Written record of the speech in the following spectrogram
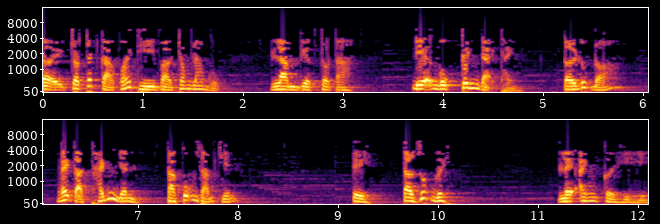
Đợi cho tất cả quái thi vào trong lao ngục, Làm việc cho ta. Địa ngục kinh đại thành, Tới lúc đó, Ngay cả thánh nhân ta cũng dám chiến. Tỷ ta giúp ngươi. Lệ Anh cười hì hì.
